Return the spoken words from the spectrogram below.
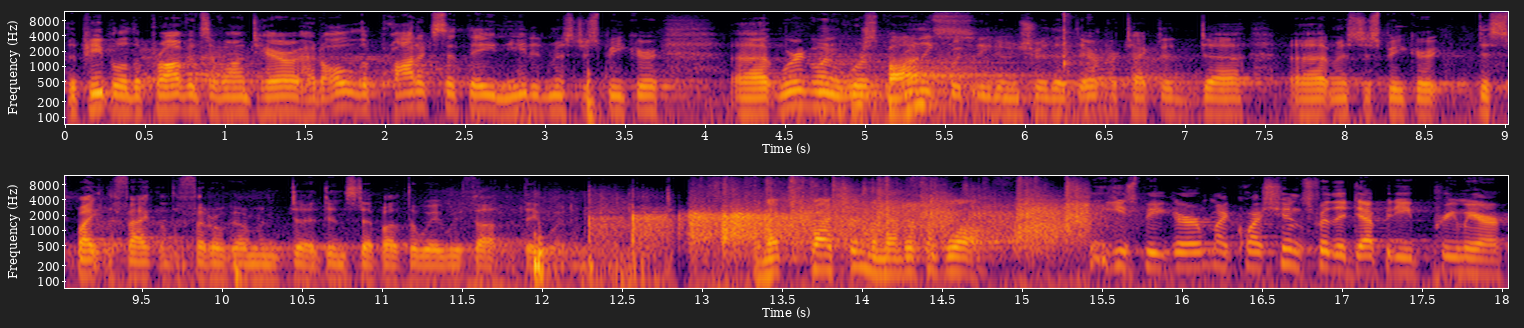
the people of the province of Ontario had all the products that they needed, Mr. Speaker. Uh, we're going to work Response? really quickly to ensure that they're protected, uh, Mr. Speaker, despite the fact that the federal government didn't step out the way we thought that they would. The next question, the member for Guelph. Thank you, Speaker. My question is for the Deputy Premier.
